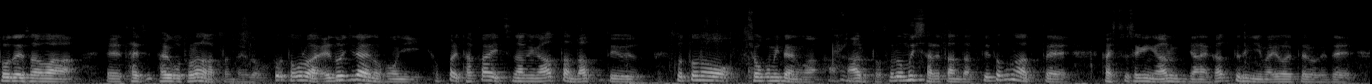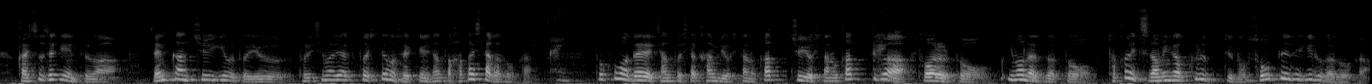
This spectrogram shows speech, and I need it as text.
東電さんはえー対対応を取らなかったんだけどところが江戸時代の方にやっぱり高い津波があったんだっていうことの証拠みたいのがああると、それを無視されたんだっていうところがあって過失責任があるんじゃないかっていうふうに今言われてるわけで過失責任というのは全館注意義務という取締役としての責任をちゃんと果たしたかどうか。はい、どこまでちゃんとした管理をしたのか注意をしたのかっていうのが問われると今のやつだと高い津波が来るっていうのを想定できるかどうか。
